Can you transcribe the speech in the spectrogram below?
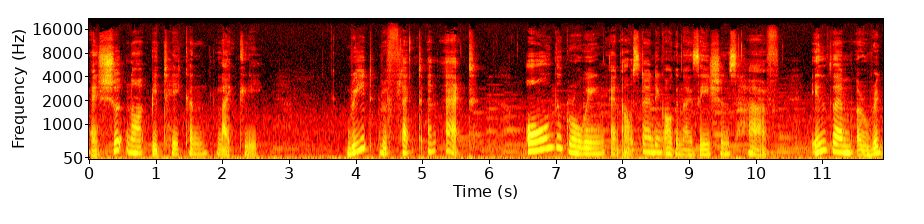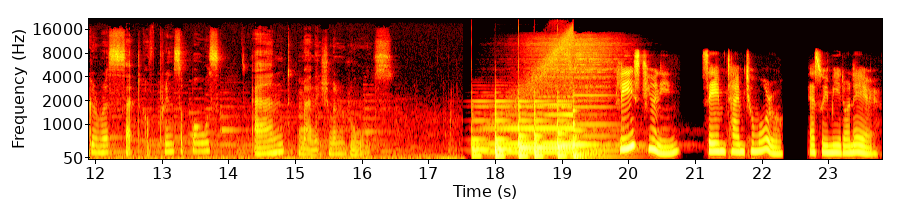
and should not be taken lightly. Read, reflect, and act. All the growing and outstanding organizations have in them a rigorous set of principles and management rules. Please tune in, same time tomorrow as we meet on air.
